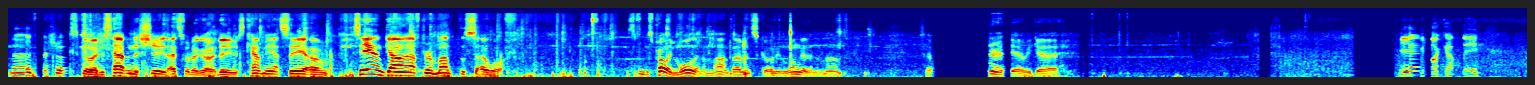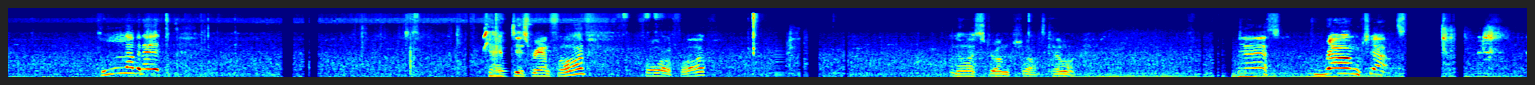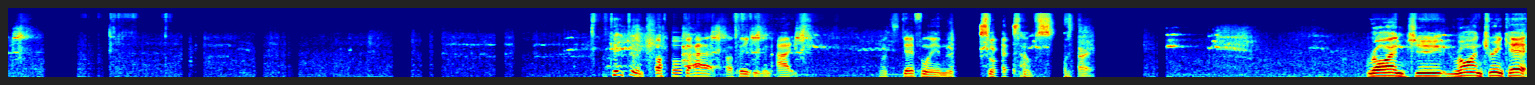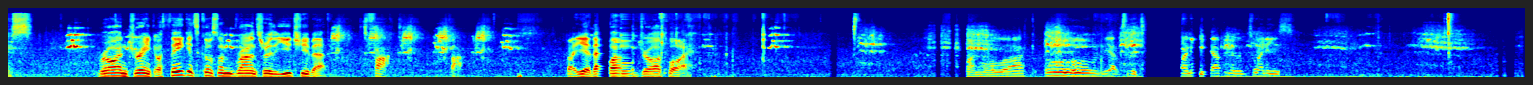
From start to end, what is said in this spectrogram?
No pressure score. Just having to shoot. That's what I got to do. Just come out, see how I'm, see how I'm going after a month or so off. It's probably more than a month. I haven't scored in longer than a month. So there we go. Yeah, like up there. Loving it. Okay, this round five? Four or five? Nice strong shots, come on. Yes, strong shots. Keep doing top of that, I think, is an eight. It's definitely in the some sorry. Ryan Ju- Ryan Drink S. Ryan Drink. I think it's because I'm running through the YouTube app. It's fucked. Fuck. But yeah, that one will drive by. One more like. Oh, yeah, up to the 20, up into the 20s.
